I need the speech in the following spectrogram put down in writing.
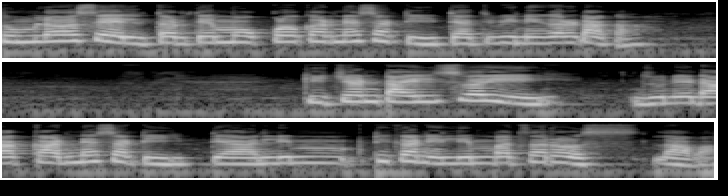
तुंबलं असेल तर ते मोकळं करण्यासाठी त्यात विनेगर टाका. किचन टाईल्सवरही जुने डाग काढण्यासाठी त्या लिंब ठिकाणी लिंबाचा रस लावा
